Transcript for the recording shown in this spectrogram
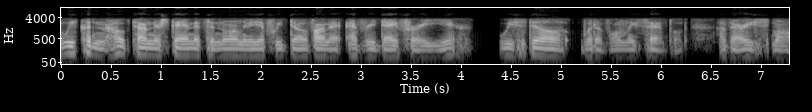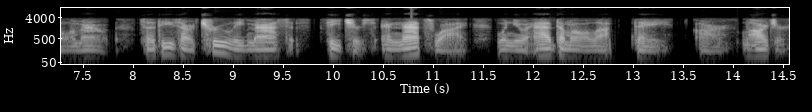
We couldn't hope to understand its enormity if we dove on it every day for a year. We still would have only sampled a very small amount. So these are truly massive features, and that's why when you add them all up, they are larger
